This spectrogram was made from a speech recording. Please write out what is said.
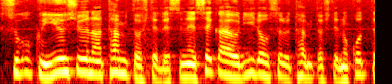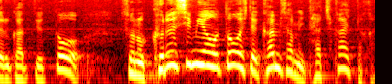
すごく優秀な民としてですね世界をリードする民として残ってるかというとその苦しみを通して神様に立ち返ったから。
